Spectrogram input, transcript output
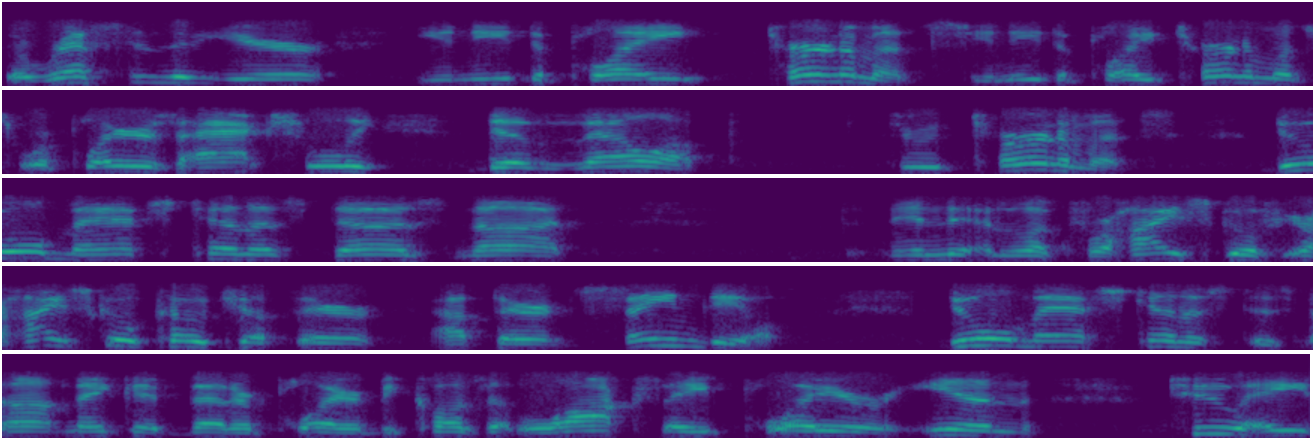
the rest of the year, you need to play tournaments. You need to play tournaments where players actually develop through tournaments. Dual match tennis does not. And look for high school. If you're a high school coach up there, out there, same deal. Dual match tennis does not make a better player because it locks a player in to a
